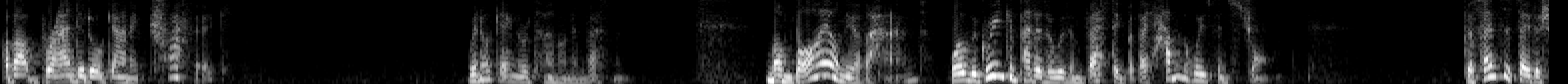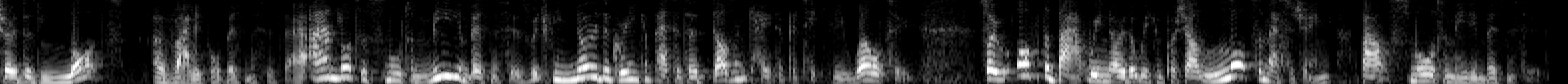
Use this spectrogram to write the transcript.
about branded organic traffic, we're not getting the return on investment. Mumbai, on the other hand, well, the green competitor was investing, but they hadn't always been strong. The census data showed there's lots of valuable businesses there and lots of small to medium businesses, which we know the green competitor doesn't cater particularly well to. So off the bat, we know that we can push out lots of messaging about small to medium businesses.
